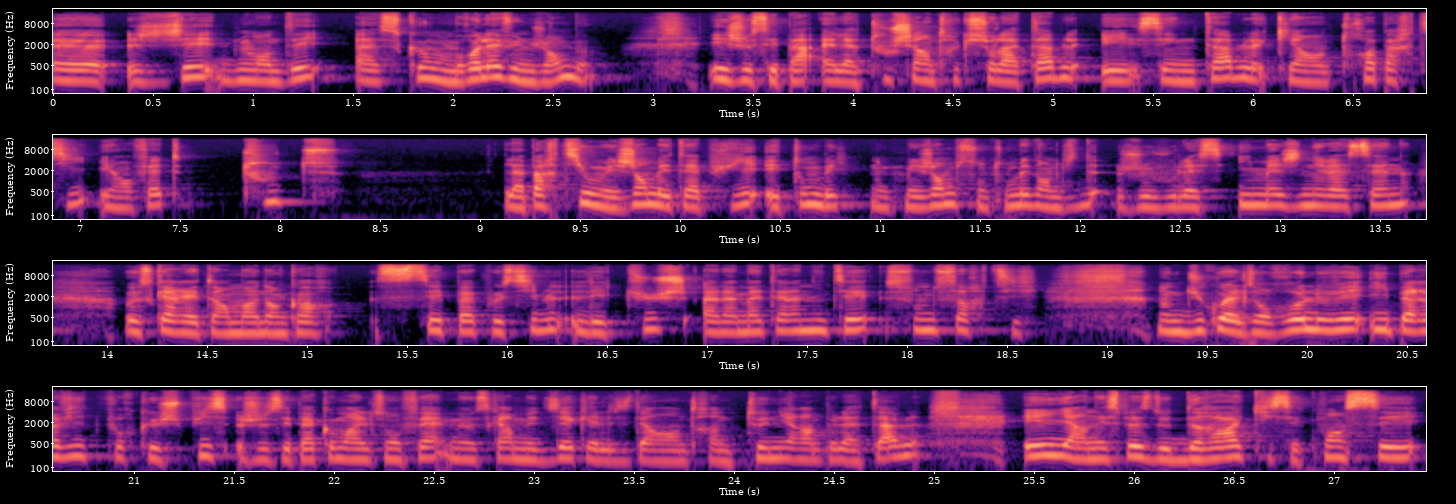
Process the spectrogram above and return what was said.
euh, j'ai demandé à ce qu'on me relève une jambe. Et je sais pas, elle a touché un truc sur la table. Et c'est une table qui est en trois parties. Et en fait, toute la partie où mes jambes étaient appuyées est tombée. Donc mes jambes sont tombées dans le vide. Je vous laisse imaginer la scène. Oscar était en mode encore, c'est pas possible, les tuches à la maternité sont sorties. Donc du coup, elles ont relevé hyper vite pour que je puisse, je sais pas comment elles ont fait, mais Oscar me disait qu'elles étaient en train de tenir un peu la table. Et il y a un espèce de drap qui s'est coincé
